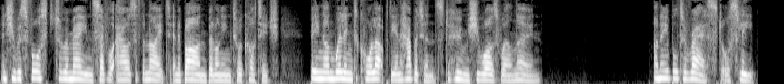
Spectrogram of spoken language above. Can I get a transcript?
and she was forced to remain several hours of the night in a barn belonging to a cottage, being unwilling to call up the inhabitants to whom she was well known. Unable to rest or sleep,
